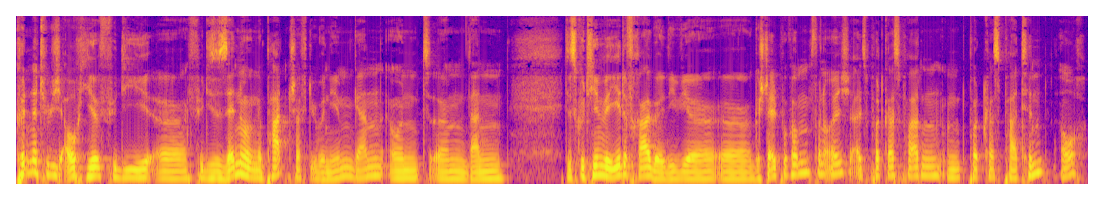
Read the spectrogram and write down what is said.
könnt natürlich auch hier für die äh, für diese Sendung eine Patenschaft übernehmen gern und ähm, dann diskutieren wir jede Frage, die wir äh, gestellt bekommen von euch als Podcast-Paten und Podcast-Patin auch.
